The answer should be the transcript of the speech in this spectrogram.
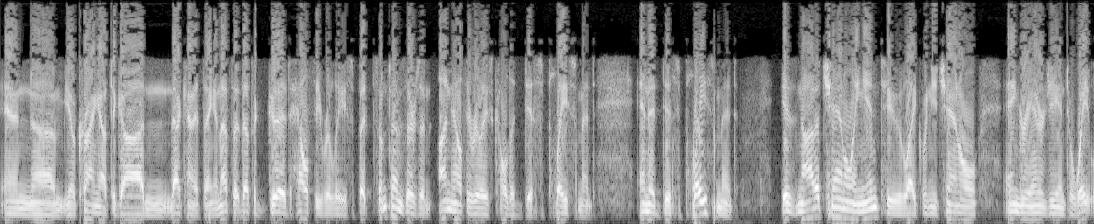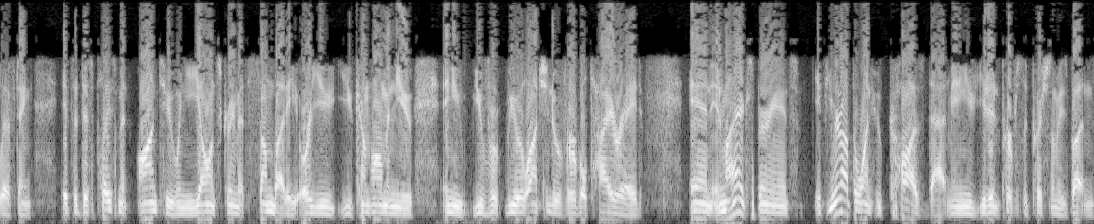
and um, you know crying out to God and that kind of thing. And that's a, that's a good, healthy release. But sometimes there's an unhealthy release called a displacement, and a displacement is not a channeling into like when you channel angry energy into weightlifting. It's a displacement onto when you yell and scream at somebody, or you you come home and you and you you you launch into a verbal tirade. And in my experience, if you're not the one who caused that, meaning you, you didn't purposely push somebody's buttons,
